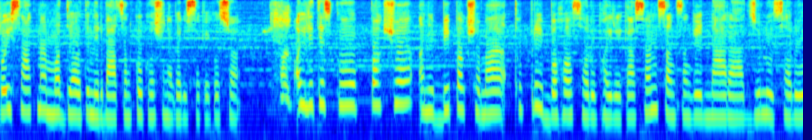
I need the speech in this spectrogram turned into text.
वैशाखमा मध्यावधि निर्वाचनको घोषणा गरिसकेको छ। अहिले त्यसको पक्ष अनि विपक्षमा थुप्रै बहसहरू भइरहेका छन् सँगसँगै नारा जुलुसहरू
